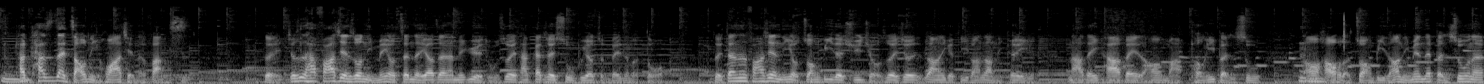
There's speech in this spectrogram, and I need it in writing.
嗯、他他是在找你花钱的方式，对，就是他发现说你没有真的要在那边阅读，所以他干脆书不要准备那么多，对，但是发现你有装逼的需求，所以就让一个地方让你可以拿着一咖啡，然后拿捧一本书，然后好好的装逼，然后里面那本书呢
